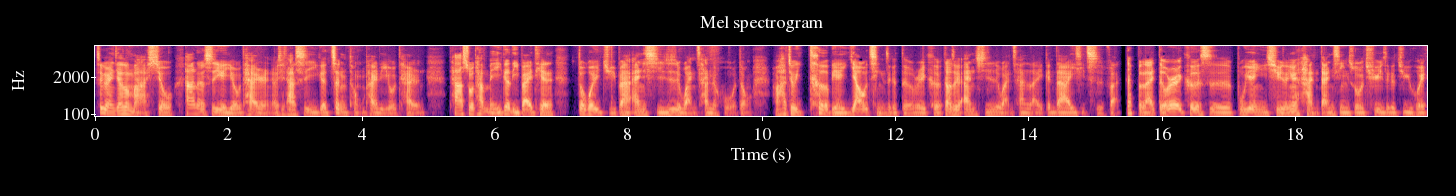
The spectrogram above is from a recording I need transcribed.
这个人叫做马修，他呢是一个犹太人，而且他是一个正统派的犹太人。他说他每一个礼拜天都会举办安息日晚餐的活动，然后他就特别邀请这个德瑞克到这个安息日晚餐来跟大家一起吃饭。那本来德瑞克是不愿意去的，因为他很担心说去这个聚会，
